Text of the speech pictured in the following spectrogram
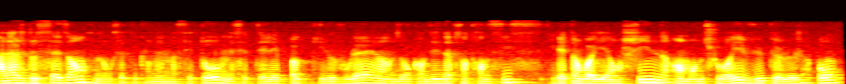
à l'âge de 16 ans, donc c'était quand même assez tôt, mais c'était l'époque qui le voulait. Hein. donc en 1936, il est envoyé en Chine, en Mandchourie, vu que le Japon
